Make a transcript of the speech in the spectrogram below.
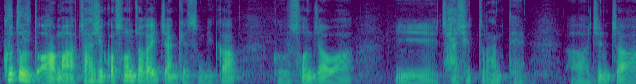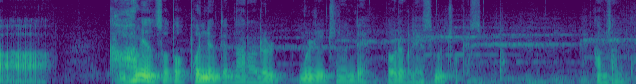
그들도 아마 자식과 손자가 있지 않겠습니까? 그 손자와 이 자식들한테 어, 진짜 아, 강하면서도 번영된 나라를 물려주는데 노력을 했으면 좋겠습니다. 감사합니다.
